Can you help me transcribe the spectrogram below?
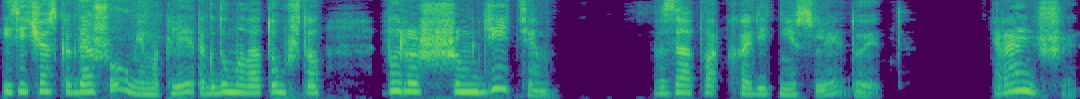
И сейчас, когда шел мимо клеток, думал о том, что выросшим детям в зоопарк ходить не следует. Раньше,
